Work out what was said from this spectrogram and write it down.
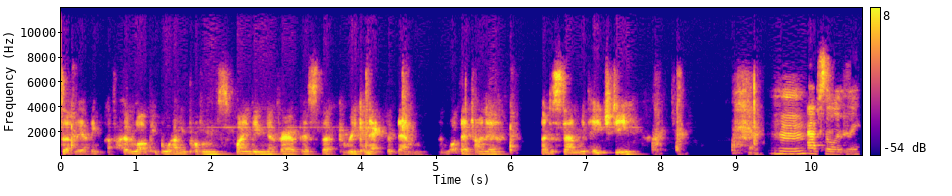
certainly, I think I've heard a lot of people having problems finding a therapist that can really connect with them and what they're trying to understand with HD. hmm absolutely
